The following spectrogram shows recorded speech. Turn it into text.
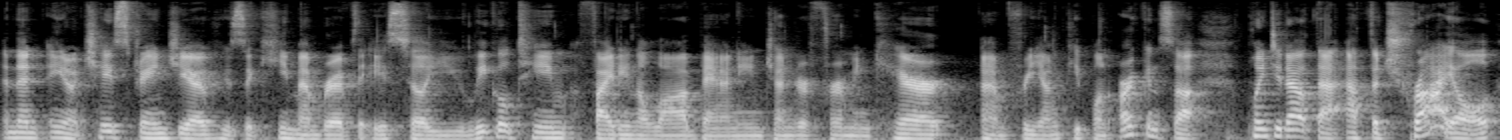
And then, you know, Chase Strangio, who's a key member of the ACLU legal team fighting a law banning gender affirming care um, for young people in Arkansas, pointed out that at the trial,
